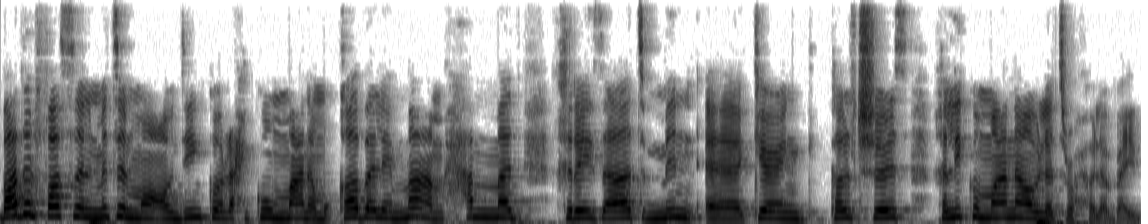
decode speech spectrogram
بعد الفاصل مثل ما عودينكم رح يكون معنا مقابلة مع محمد خريزات من Kerning Cultures خليكم معنا ولا تروحوا بعيد.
